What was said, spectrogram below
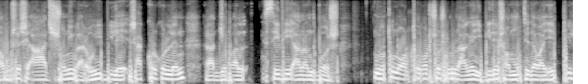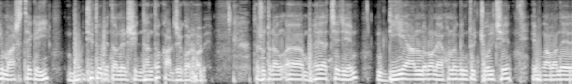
অবশেষে আজ শনিবার ওই বিলে স্বাক্ষর করলেন রাজ্যপাল সিভি আনন্দ বোস। নতুন অর্থবর্ষ শুরুর আগেই বিলে সম্মতি দেওয়ায় এপ্রিল মাস থেকেই বর্ধিত বেতনের সিদ্ধান্ত কার্যকর হবে। তো সুতরাং বোঝা যাচ্ছে যে ডিএ আন্দোলন এখনও কিন্তু চলছে এবং আমাদের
